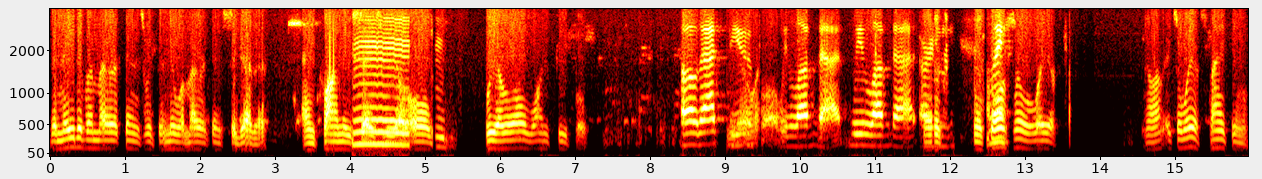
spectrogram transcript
the Native Americans with the new Americans together, and finally says we are mm. all we are all one people. Oh, that's You know, beautiful. We love that. We love that, Artie. It's Well, also a way of, you know, it's a way of thanking,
